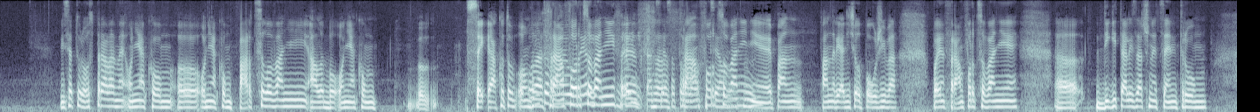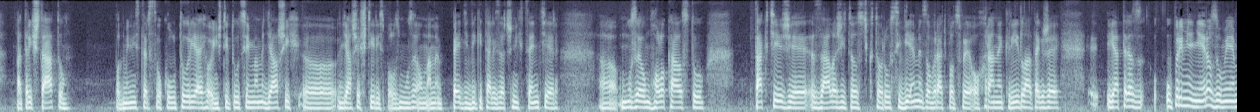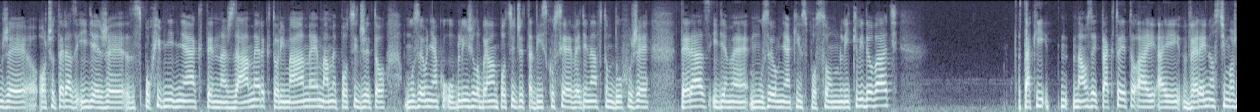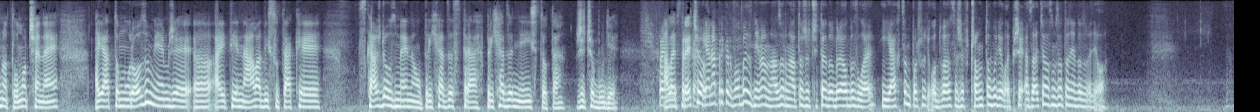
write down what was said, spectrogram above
My sa tu rozprávame o nejakom, e, o nejakom parcelovaní alebo o nejakom e, se, ako to on povedal, frankforcovaní, frankforcovaní, nie, pán, pán riaditeľ používa pojem frankforcovanie, e, digitalizačné centrum patrí štátu pod ministerstvo kultúry a jeho inštitúcií. Máme ďalších, ďalšie štyri spolu s múzeum. Máme 5 digitalizačných centier. Múzeum holokaustu taktiež je záležitosť, ktorú si vieme zobrať pod svoje ochranné krídla. Takže ja teraz úprimne nerozumiem, že o čo teraz ide, že spochybniť nejak ten náš zámer, ktorý máme. Máme pocit, že to múzeu nejako ublíži, lebo ja mám pocit, že tá diskusia je vedená v tom duchu, že teraz ideme múzeum nejakým spôsobom likvidovať taký, naozaj takto je to aj, aj verejnosti možno tlmočené a ja tomu rozumiem, že e, aj tie nálady sú také, s každou zmenou prichádza strach, prichádza neistota, že čo bude. Pani Ale prečo? Ja napríklad vôbec nemám názor na to, že či to je dobré alebo zlé. Ja chcem počuť od vás, že v čom to bude lepšie a zatiaľ som sa to nedozvedela.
